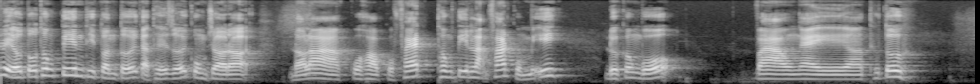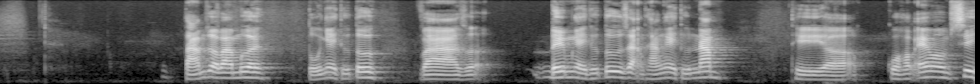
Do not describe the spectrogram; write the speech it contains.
về yếu tố thông tin thì tuần tới cả thế giới cùng chờ đợi. Đó là cuộc họp của Fed thông tin lạm phát của Mỹ được công bố vào ngày ờ, thứ tư. 8 giờ 30 tối ngày thứ tư và đêm ngày thứ tư dạng tháng ngày thứ năm thì uh, cuộc họp FOMC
